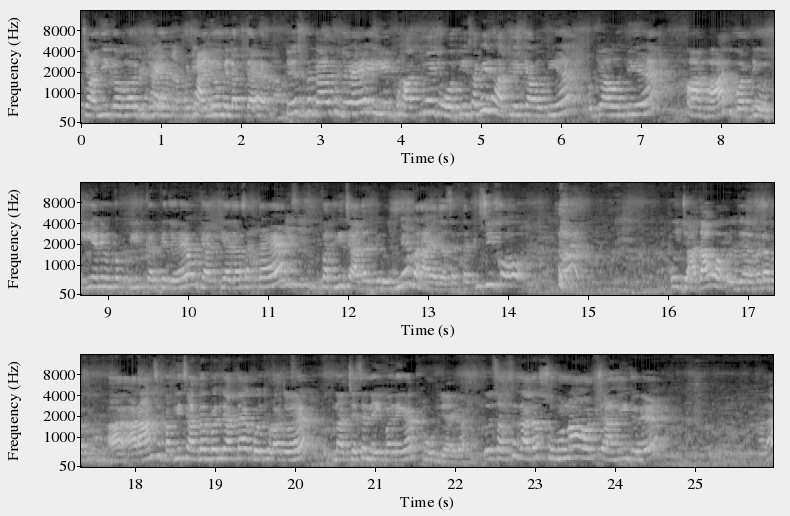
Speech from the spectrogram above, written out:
चांदी का वर्क जो है मिठाइयों में लगता है। तो इस प्रकार से जो है ये धातुएँ जो होती है सभी धातुएँ क्या होती हैं? वो क्या होती है? आघात वर्दी होती है यानी उनको पीट करके जो है वो क्या किया जा सकता है? पतली चादर के रूप में बनाया जा सकता है। किसी को कोई ज़्यादा हो मतलब आराम से पतली चादर बन जाता है कोई थोड़ा जो है उतना अच्छे से नहीं बनेगा टूट जाएगा। तो सबसे ज़्यादा सोना और चांदी जो है है ना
